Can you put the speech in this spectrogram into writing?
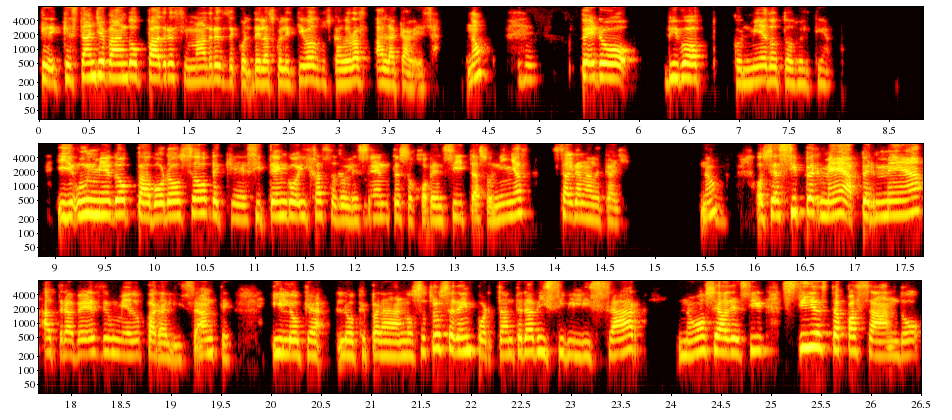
que, que, están llevando padres y madres de, de, las colectivas buscadoras a la cabeza, ¿no? Uh -huh. Pero vivo con miedo todo el tiempo. Y un miedo pavoroso de que si tengo hijas adolescentes o jovencitas o niñas, salgan a la calle. ¿No? O sea, sí permea, permea a través de un miedo paralizante. Y lo que, lo que para nosotros era importante era visibilizar, ¿no? O sea, decir, sí está pasando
